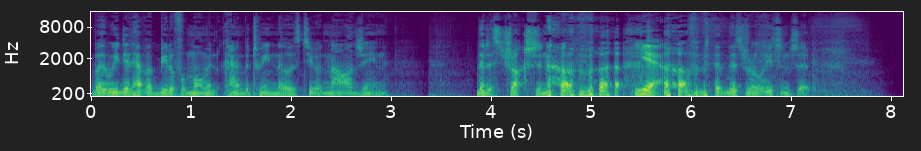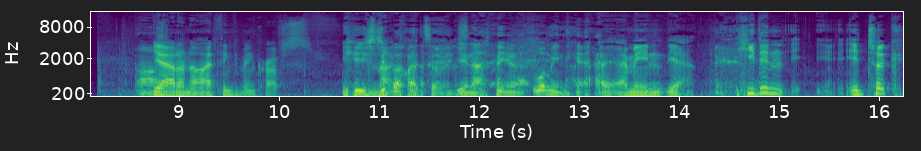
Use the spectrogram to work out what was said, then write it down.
But we did have a beautiful moment, kind of between those two, acknowledging the destruction of Yeah. of this relationship. Um, yeah, I don't know. I think Bancroft's you Not quite so innocent. You're not. You're not. Well, I mean, yeah. I, I mean, yeah, he didn't. It, it took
